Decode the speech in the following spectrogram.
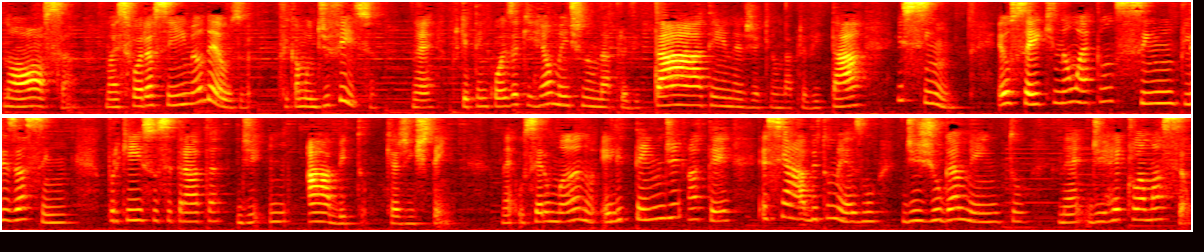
nossa, mas for assim, meu Deus, fica muito difícil, né? Porque tem coisa que realmente não dá para evitar, tem energia que não dá para evitar. E sim, eu sei que não é tão simples assim, porque isso se trata de um hábito que a gente tem. Né? O ser humano ele tende a ter esse hábito mesmo de julgamento, né? de reclamação.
